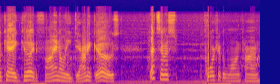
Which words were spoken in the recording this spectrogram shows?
Okay, good. Finally, down it goes. That Simus pour took a long time.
